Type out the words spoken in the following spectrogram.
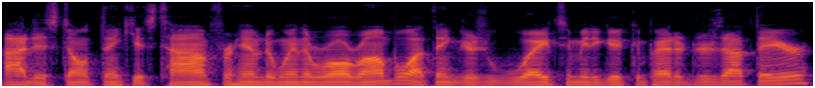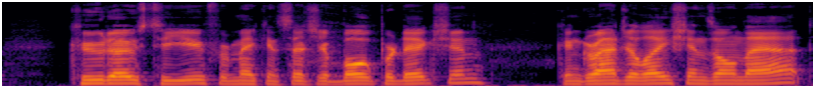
I just don't think it's time for him to win the Royal Rumble. I think there's way too many good competitors out there. Kudos to you for making such a bold prediction. Congratulations on that.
